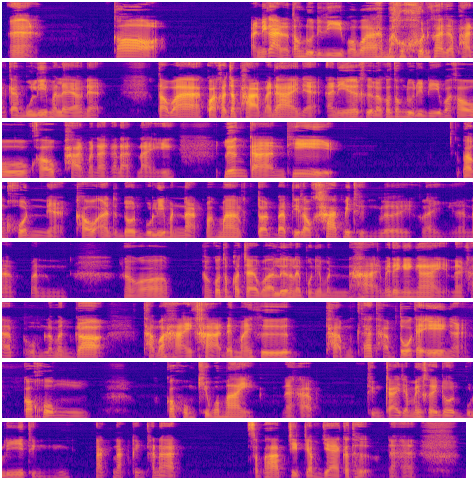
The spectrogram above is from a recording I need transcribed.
อ่าก็อันนี้ก็อาจจะต้องดูดีๆ เพราะว่าบางคนก็อาจจะผ่านการบูลลี่มาแล้วเนี่ย แต่ว่ากว่าเขาจะผ่านมาได้เนี่ย อันนี้ก็คือเราก็ต้องดูดีๆ ว่าเขาเขาผ่านมานานขนาดไหน เรื่องการที่บางคนเนี่ยเขาอาจจะโดนบูลลี่มันหนักมากๆตอนแบบที่เราคาดไม่ถึงเลยอะไรอย่างเงี้ยนะมันเราก็เราก็ต้องเข้าใจว่าเรื่องอะไรพวกนี้มันหายไม่ได้ง่าย ๆ นะครับ ผมแล้วมันก็ถามว่าหายขาดได้ไหมคือ ถามถ้าถามตัวแกเองอะ่ะ ก็คง ก็คงคิดว่าไม่นะครับ ถึงกายจะไม่เคยโดนบูลลี่ถึงหนักๆถึงขนาดสภาพจิตย่ำแย่ก็เถอะนะฮะ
